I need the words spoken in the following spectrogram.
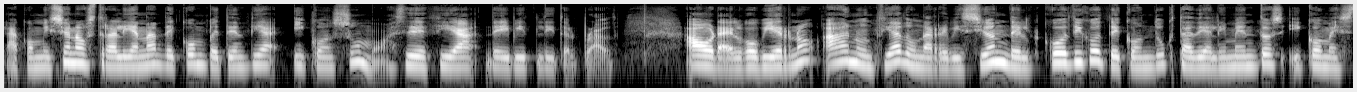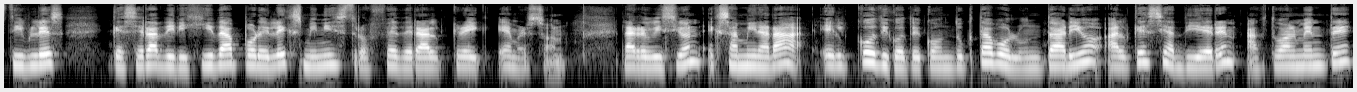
la Comisión Australiana de Competencia y Consumo, así decía David Littleproud. Ahora el Gobierno ha anunciado una revisión del Código de Conducta de Alimentos y Comestibles que será dirigida por el exministro federal Craig Emerson. La revisión examinará el Código de Conducta Voluntario al que se adhieren actualmente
